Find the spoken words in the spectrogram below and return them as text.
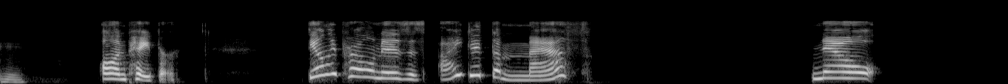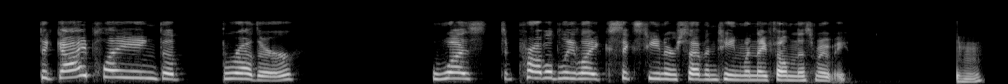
Mhm. on paper the only problem is is i did the math now the guy playing the brother was probably like 16 or 17 when they filmed this movie. Mhm.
